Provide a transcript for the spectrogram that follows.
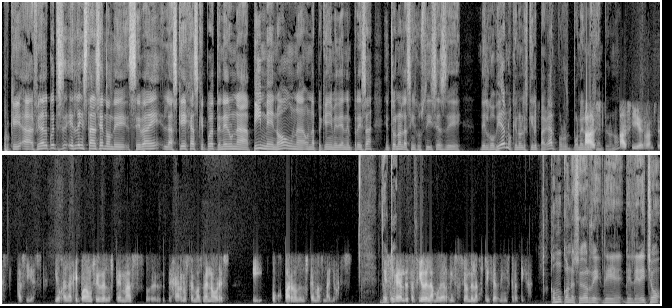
Porque al final de cuentas es la instancia donde se ven las quejas que pueda tener una pyme, ¿no? Una, una pequeña y mediana empresa en torno a las injusticias de, del gobierno que no les quiere pagar, por poner un ejemplo, ¿no? Así es, Ramses, así es y ojalá que podamos ir de los temas, eh, dejar los temas menores y ocuparnos de los temas mayores. es el gran desafío de la modernización de la justicia administrativa. Como un conocedor de, del derecho,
